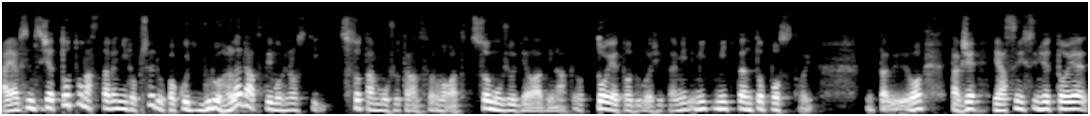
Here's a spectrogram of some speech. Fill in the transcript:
A já myslím si, že toto nastavení dopředu, pokud budu hledat ty možnosti, co tam můžu transformovat, co můžu dělat jinak, jo, to je to důležité, mít, mít, mít tento postoj. Tak, jo, takže já si myslím, že to je,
